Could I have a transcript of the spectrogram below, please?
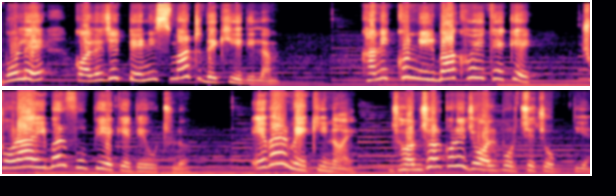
বলে কলেজের টেনিস মাঠ দেখিয়ে দিলাম। খানিকক্ষণ নির্বাক হয়ে থেকে ছোড়া এইবার ফুপিয়ে কেঁদে উঠল। এবার মেকি নয়, ঝরঝর করে জল পড়ছে চোখ দিয়ে।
